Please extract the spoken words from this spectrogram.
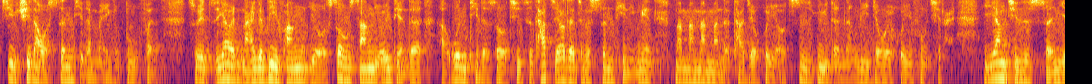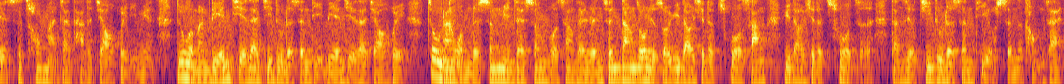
去去到我身体的每一个部分，所以只要哪一个地方有受伤、有一点的呃问题的时候，其实他只要在这个身体里面慢慢慢慢的，他就会有治愈的能力，就会恢复起来。一样，其实神也是充满在他的教会里面。如果我们连接在基督的身体，连接在教会，纵然我们的生命在生活上、在人生当中有时候遇到一些的挫伤、遇到一些的挫折，但是有基督的身体、有神的同在，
